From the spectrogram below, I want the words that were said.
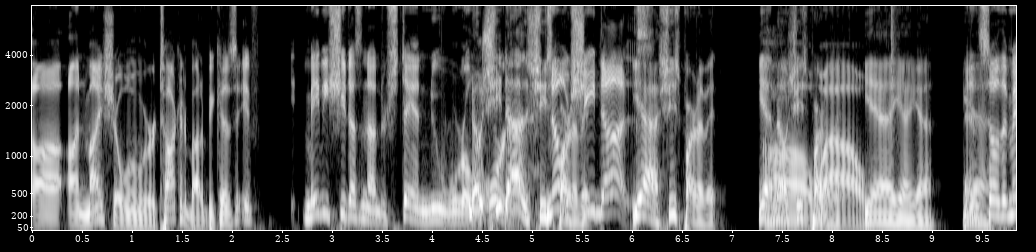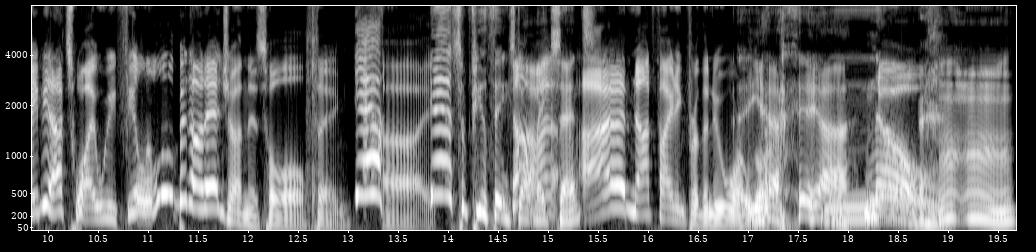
uh, on my show when we were talking about it because if maybe she doesn't understand New World no, Order. she does. She's no, part of she it. does. Yeah, she's part of it. Yeah, no, she's Oh, part wow. of it. Yeah, yeah, yeah. And Yeah. so then maybe that's why we feel a little bit on edge on this whole thing. Yeah. Uh, yes, a few things don't make sense. I, am not fighting for the New World yeah, Order. yeah. No. Mm-mm.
